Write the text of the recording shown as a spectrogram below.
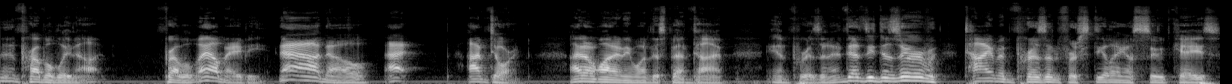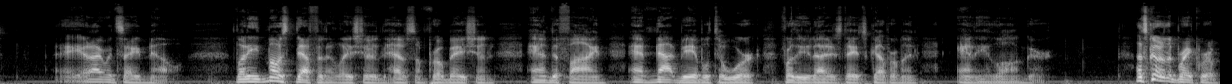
eh, probably not. Probably. Well, maybe. Ah, no. I, I'm torn. I don't want anyone to spend time in prison. And does he deserve time in prison for stealing a suitcase? I would say no. But he most definitely should have some probation and a fine and not be able to work for the United States government any longer. Let's go to the break room.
